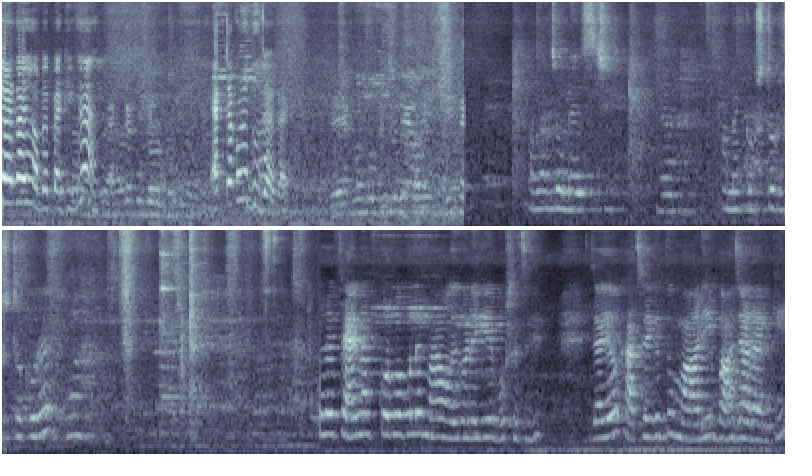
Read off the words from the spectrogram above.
জায়গায় হবে প্যাকিং হ্যাঁ? একটা করে দু জায়গায়। আমরা চলে এসেছি। অনেক কষ্ট কষ্ট করে। ওরা ফ্যান অফ করব বলে মা ওই ঘরে গিয়ে বসেছে। যাই হোক, আজকে কিন্তু মারই বাজার আর কি।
